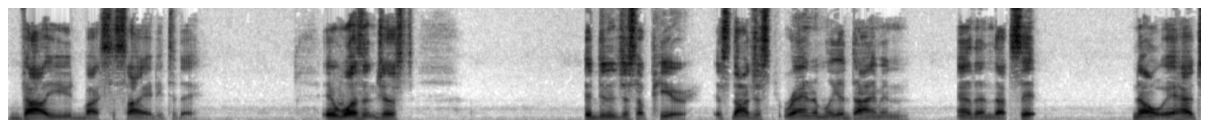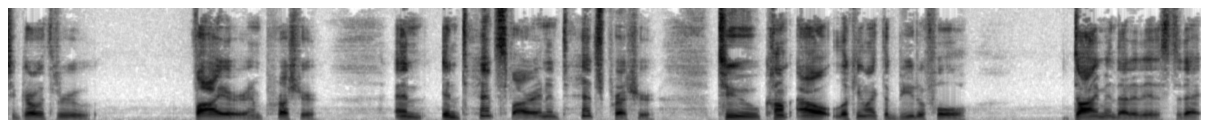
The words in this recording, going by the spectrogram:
valued by society today. It wasn't just it didn't just appear. It's not just randomly a diamond and then that's it. No, it had to go through fire and pressure and intense fire and intense pressure to come out looking like the beautiful diamond that it is today.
